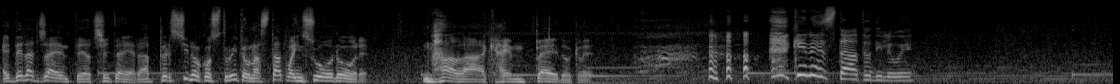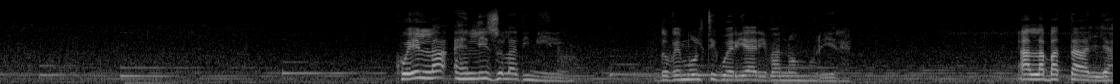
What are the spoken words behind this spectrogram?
E della gente a Citera ha persino costruito una statua in suo onore. Malaca, Empedocle. che ne è stato di lui? Quella è l'isola di Milo, dove molti guerrieri vanno a morire. Alla battaglia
